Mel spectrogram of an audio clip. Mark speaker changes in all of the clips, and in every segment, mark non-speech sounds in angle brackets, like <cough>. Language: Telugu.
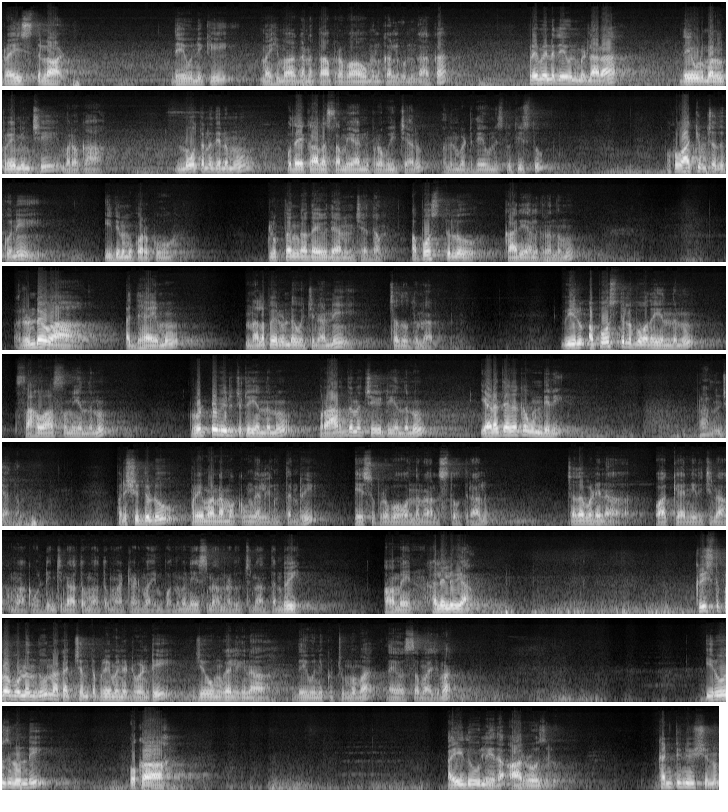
Speaker 1: ప్రైస్ ద లాడ్ దేవునికి మహిమ ఘనత ప్రభావములు కలుగును గాక. ప్రేమైన దేవుని బిడ్లారా దేవుడు మనల్ని ప్రేమించి మరొక నూతన దినము ఉదయకాల సమయాన్ని ప్రభు ఇచ్చారు. అందుని బట్టి దేవుని స్తుతిస్తూ ఒక వాక్యం చదువుకొని ఈ దినము కొరకు క్లుప్తంగా దైవ ధ్యానం చేద్దాం. అపోస్తులు కార్యాల గ్రంథము రెండవ అధ్యాయము నలభై రెండవ వచనాన్ని చదువుతున్నాను. వీరు అపోస్తుల బోధ ఎందును సహవాసం ఎందును రొట్టె విరుచుట ఎందును ప్రార్థన చేయుట ఎందును ఎడతెగక ఉండిరి. ప్రార్థన చేద్దాం. పరిశుద్ధుడు ప్రేమ నమ్మకం కలిగిన తండ్రి యేసు ప్రభు వందనాలు స్తోత్రాలు. చదవబడిన వాక్యాన్ని ఇరిచి నాకు మాకు వడ్డించి నాతో మాతో మాట్లాడి మా ఏం పొందమని యేసునామని అడుగుతున్నాను తండ్రి. ఆమెన్. హలెలుయా క్రీస్తు ప్రభునందు నాకు అత్యంత ప్రేమైనటువంటి జీవం కలిగిన దేవుని కుటుంబమా దైవ సమాజమా? ఈ రోజు నుండి ఒక ఐదు లేదా ఆరు రోజులు కంటిన్యూషను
